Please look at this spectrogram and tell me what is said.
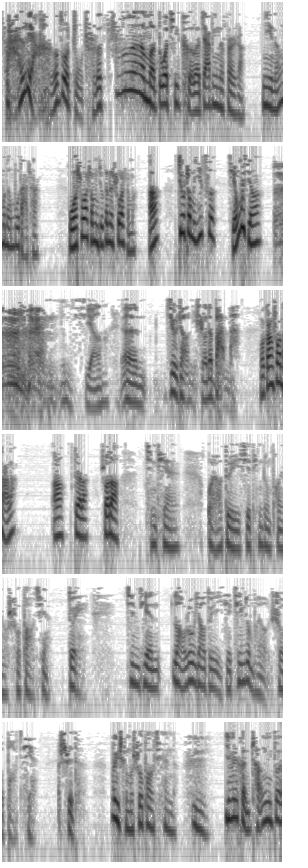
咱俩合作主持了这么多期可乐嘉宾的份上，你能不能不打岔？我说什么你就跟着说什么啊？就这么一次，行不行？嗯，行，嗯，就照你说的办吧。我刚说哪了？啊，对了，说到今天，我要对一些听众朋友说抱歉。对，今天老陆要对一些听众朋友说抱歉。是的，为什么说抱歉呢？嗯，因为很长一段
